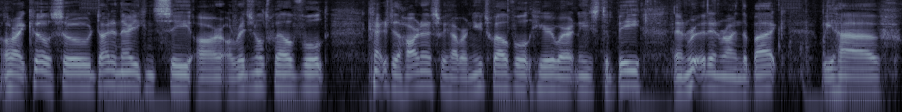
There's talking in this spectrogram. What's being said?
Alright, cool. So down in there you can see our original 12 volt connected to the harness. We have our new 12 volt here where it needs to be. Then routed in around the back, we have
